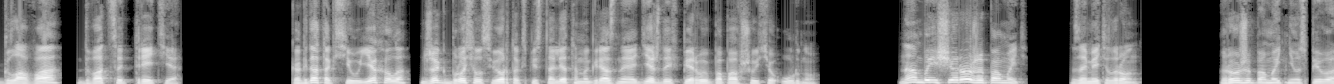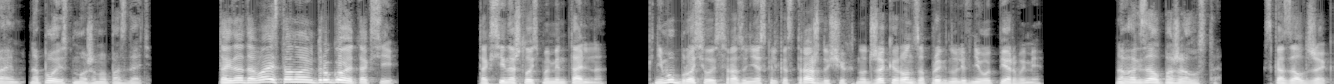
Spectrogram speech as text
Глава 23. Когда такси уехало, Джек бросил сверток с пистолетом и грязной одеждой в первую попавшуюся урну. «Нам бы еще рожи помыть», — заметил Рон. «Рожи помыть не успеваем, на поезд можем опоздать». «Тогда давай остановим другое такси». Такси нашлось моментально. К нему бросилось сразу несколько страждущих, но Джек и Рон запрыгнули в него первыми. «На вокзал, пожалуйста», — сказал Джек.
